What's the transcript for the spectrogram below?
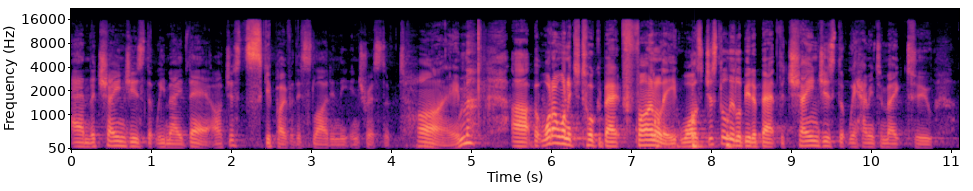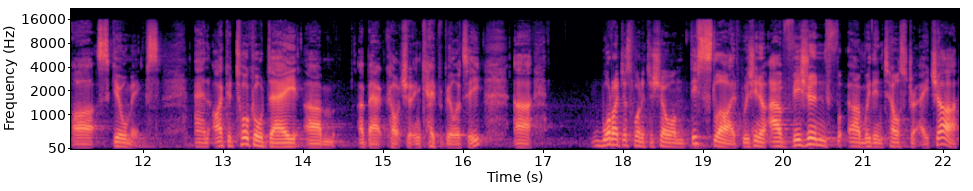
and the changes that we made there. I'll just skip over this slide in the interest of time. Uh, but what I wanted to talk about finally was just a little bit about the changes that we're having to make to our skill mix. And I could talk all day um, about culture and capability. Uh, what I just wanted to show on this slide was, you know, our vision for, um, within Telstra HR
